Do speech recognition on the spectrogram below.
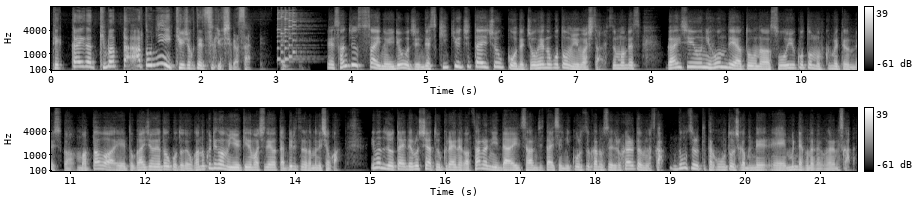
撤回が決まった後に給食手続きをしてください。30歳の医療人です。緊急事態条項で徴兵のことを見ました。質問です。外人を日本で雇うのはそういうことも含めてるんですか？または、えっ、ー、と、外人を雇うことで他の国がも有機の街だよってアピールするためでしょうか？今の状態でロシアとウクライナがさらに第三次大戦に移行する可能性でどれると思いますか？どうすると多国投資が無,、えー、無理なくなくなりますか、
